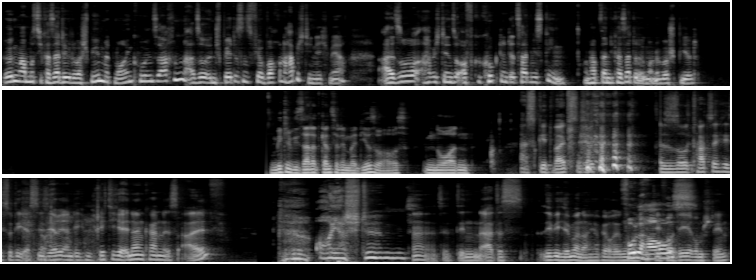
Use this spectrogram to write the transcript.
irgendwann muss die Kassette wieder überspielen mit neuen coolen Sachen. Also in spätestens vier Wochen habe ich die nicht mehr. Also habe ich den so oft geguckt in der Zeit, wie es ging und habe dann die Kassette irgendwann überspielt. Mikkel, wie sah das Ganze denn bei dir so aus? Im Norden? Es geht weit zurück. also so tatsächlich so die erste Serie, an die ich mich richtig erinnern kann, ist Alf. Oh ja, stimmt. Ja, also Den, ah, das liebe ich immer noch. Ich habe ja auch irgendwo House. DVD rumstehen.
